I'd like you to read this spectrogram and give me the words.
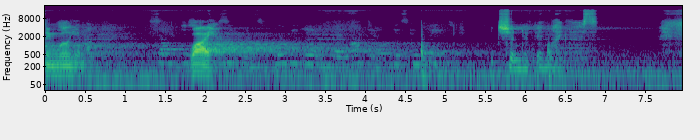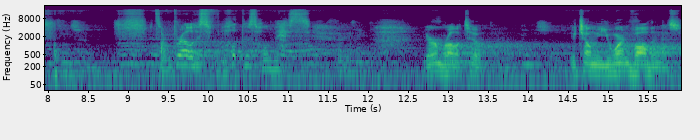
You called this thing William. Why? It shouldn't have been like this. It's Umbrella's fault, this whole mess. Your umbrella, too. You're telling me you weren't involved in this?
